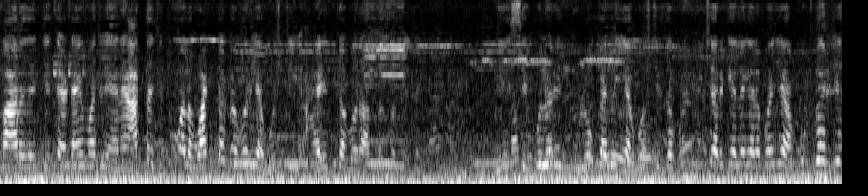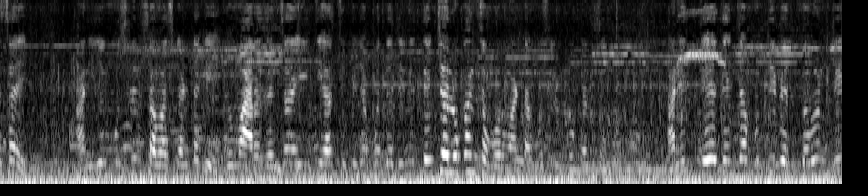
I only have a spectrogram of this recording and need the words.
महाराजांचे त्या टायमातले आणि आताचे तुम्हाला वाटतं का बरं या गोष्टी आहेत का बरं आता सध्याच्या? हे सेक्युलर हिंदू लोकांनी या गोष्टीचा पण विचार केला गेला पाहिजे. हा खूप गरजेचा आहे. आणि जे मुस्लिम समाजकंटक आहे जो महाराजांचा इतिहास चुकीच्या पद्धतीने त्यांच्या लोकांसमोर मांडतात मुस्लिम लोकांसमोर. आणि ते त्यांचा बुद्धिभेद करून जे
